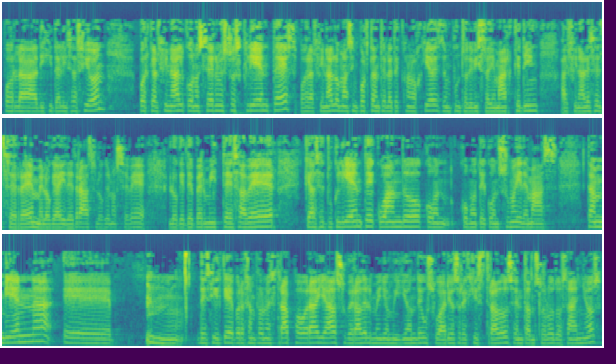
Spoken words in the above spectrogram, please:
por la digitalización, porque al final conocer nuestros clientes, porque al final lo más importante de la tecnología desde un punto de vista de marketing, al final es el CRM, lo que hay detrás, lo que no se ve, lo que te permite saber qué hace tu cliente, cuándo, con, cómo te consume y demás. También, eh, decir que, por ejemplo, nuestra app ahora ya ha superado el medio millón de usuarios registrados en tan solo dos años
